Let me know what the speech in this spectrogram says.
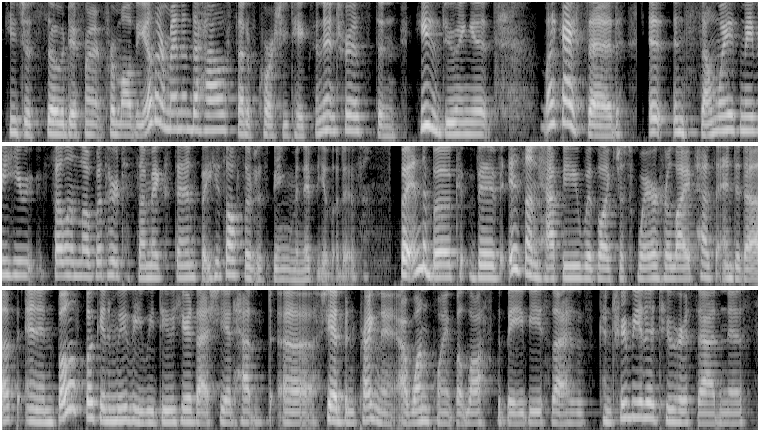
he's just so different from all the other men in the house that of course she takes an interest and he's doing it like I said, it, in some ways, maybe he fell in love with her to some extent, but he's also just being manipulative. But in the book, Viv is unhappy with like just where her life has ended up, and in both book and movie, we do hear that she had had uh, she had been pregnant at one point but lost the baby, so that has contributed to her sadness.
